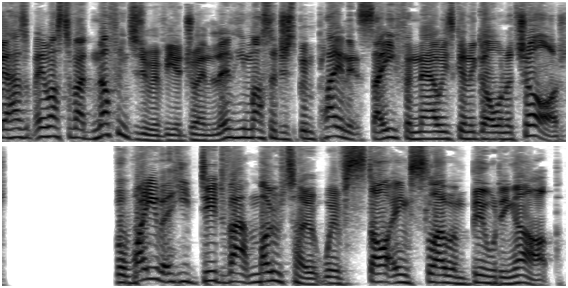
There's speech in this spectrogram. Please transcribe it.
it, has, it must have had nothing to do with the adrenaline. He must have just been playing it safe and now he's going to go on a charge. The way that he did that moto with starting slow and building up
